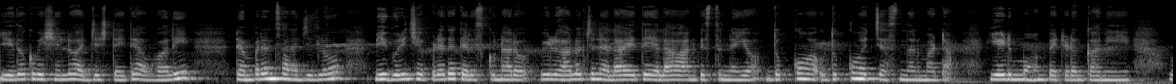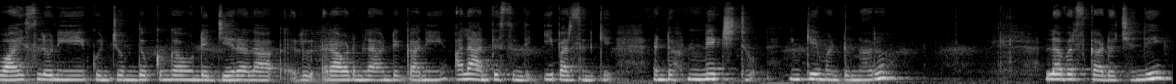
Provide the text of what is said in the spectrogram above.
ఏదో ఒక విషయంలో అడ్జస్ట్ అయితే అవ్వాలి. టెంపరెన్స్ ఎనర్జీలో మీ గురించి ఎప్పుడైతే తెలుసుకున్నారో వీళ్ళ ఆలోచనలు ఎలా అయితే ఎలా అనిపిస్తున్నాయో దుఃఖం దుఃఖం వచ్చేస్తుంది అనమాట ఏడు మొహం పెట్టడం కానీ వాయిస్లోని కొంచెం దుఃఖంగా ఉండే జీరలా రావడం లాంటివి కానీ అలా అనిపిస్తుంది ఈ పర్సన్కి అండ్ నెక్స్ట్ ఇంకేమంటున్నారు? లవర్స్ కార్డ్ వచ్చింది.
